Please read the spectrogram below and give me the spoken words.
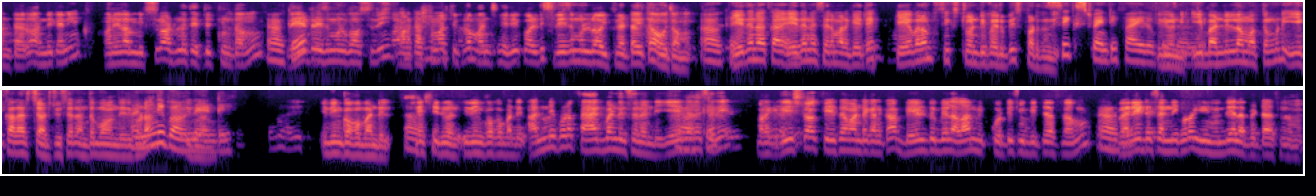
అంటారు. అందుకని మనం ఇలా మిక్స్లో తెప్పించుకుంటాము. రేట్ రీజనబుల్గా వస్తుంది. మన కస్టమర్స్ కూడా మంచి హెవీ క్వాలిటీస్ రీజనబుల్లో ఇచ్చినట్టు అయితే అవుతాము. ఏదైనా ఏదైనా సరే మనకైతే కేవలం సిక్స్ ట్వంటీ ఫైవ్ రూపీస్ పడుతుంది సిక్స్ ట్వంటీ ఫైవ్ ఈ బండిల్లో మొత్తం కూడా ఈ కలర్ చార్ట్ చూసారు? ఎంత బాగుంది ఇది కూడా? ఇది ఇంకొక బండిల్. నెక్స్ట్ ఇదిగోండి ఇది ఇంకొక బండిల్. అన్ని కూడా ప్యాక్ బండిల్స్ అండి. ఏదైనా. సరే మనకి రీస్టాక్ చేసామంటే కనుక బేల్ టు బేల్ అలా మీకు కొట్టి చూపించేస్తున్నాము. వెరైటీస్ అన్ని కూడా ఈ ముందే ఇలా పెట్టేస్తున్నాము.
